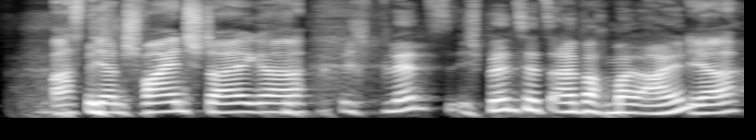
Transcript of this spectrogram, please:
Bastian ich, Schweinsteiger. Ich blende ich blend's jetzt einfach mal ein. Ja.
